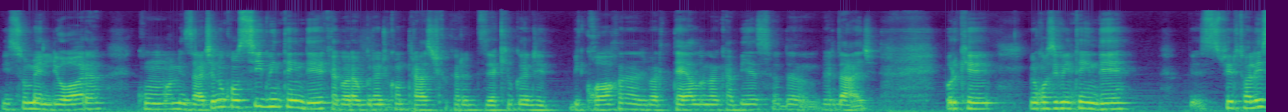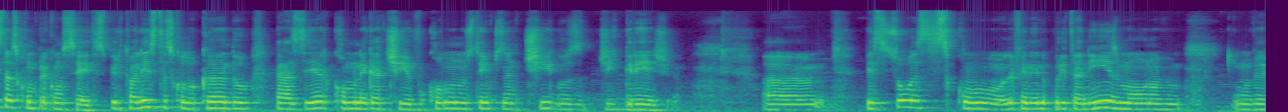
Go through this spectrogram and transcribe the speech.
isso melhora com amizade. Eu não consigo entender, que agora é o grande contraste que eu quero dizer aqui, o grande bicorna de martelo na cabeça da verdade, porque eu não consigo entender espiritualistas com preconceito, espiritualistas colocando prazer como negativo, como nos tempos antigos de igreja. Uh, pessoas com, defendendo puritanismo, ou não, não vê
